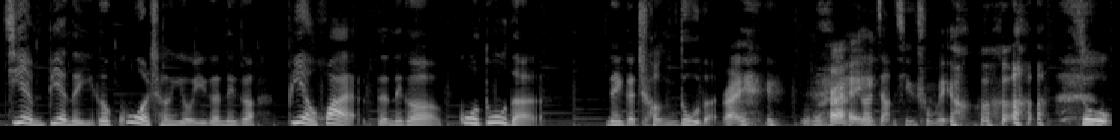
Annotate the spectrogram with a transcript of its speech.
渐变的一个过程，有一个那个变化的那个过渡的那个程度的，right？要 Right. 讲清楚没有？ So,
